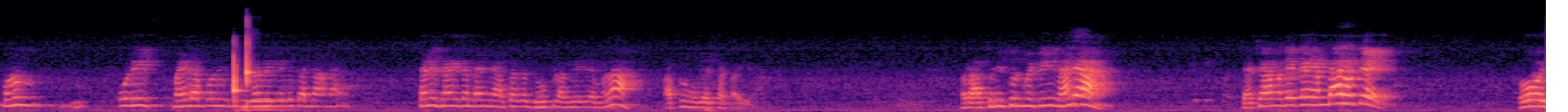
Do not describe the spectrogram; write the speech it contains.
म्हणून पोलीस महिला पोलीस फिरवले गेले त्यांना नाही त्यांनी सांगितलं नाही मी आता का झोप लागलेली आहे मला. आपण उद्या सकाळी या. रात्रीतून मिटिंग झाल्या. त्याच्यामध्ये काही आमदार होते. होय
